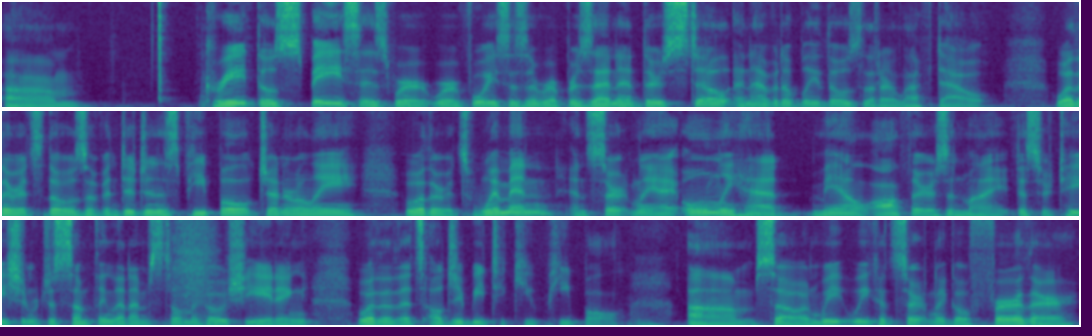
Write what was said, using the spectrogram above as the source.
um, create those spaces where, where voices are represented, there's still inevitably those that are left out. Whether it's those of indigenous people generally, whether it's women, and certainly I only had male authors in my dissertation, which is something that I'm still negotiating, whether that's LGBTQ people. Um, so, and we, we could certainly go further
